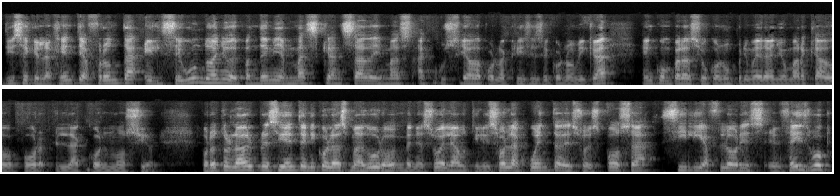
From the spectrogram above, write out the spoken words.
Dice que la gente afronta el segundo año de pandemia más cansada y más acuciada por la crisis económica en comparación con un primer año marcado por la conmoción. Por otro lado, el presidente Nicolás Maduro en Venezuela utilizó la cuenta de su esposa Cilia Flores en Facebook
